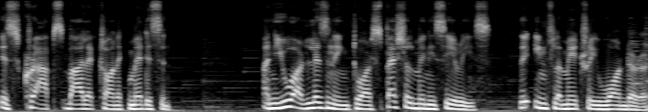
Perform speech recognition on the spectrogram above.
is Skraps Bioelectronic Medicine, and you are listening to our special mini series, The Inflammatory Wanderer.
